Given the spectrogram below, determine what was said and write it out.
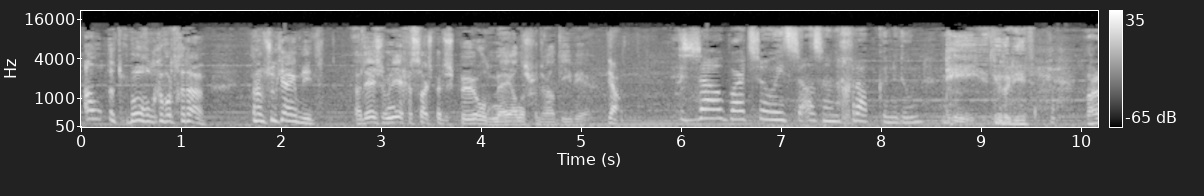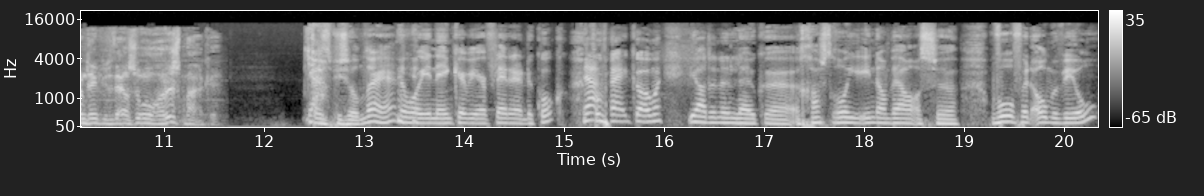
al het mogelijke wordt gedaan. Waarom zoek jij hem niet? Nou, deze meneer gaat straks met de speurhond mee, anders verdwaalt hij weer. Ja. Zou Bart zoiets als een grap kunnen doen? Nee, natuurlijk niet. Waarom denk je dat wij ons zo ongerust maken? Ja. Dat is bijzonder, hè? Dan hoor je in één keer weer Fledder de Kok ja. voorbij komen. Die hadden een leuke gastrol hierin dan wel als uh, Wolf en Ome Wil.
